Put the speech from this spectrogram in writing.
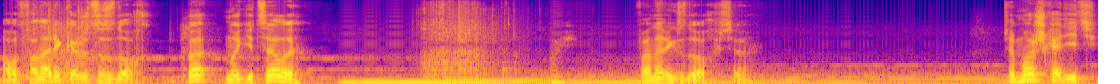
А вот фонарик, кажется, сдох. О, ноги целы? Ой, фонарик сдох, все. Ты можешь ходить?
